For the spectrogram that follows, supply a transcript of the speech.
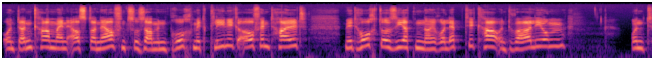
Und dann kam mein erster Nervenzusammenbruch mit Klinikaufenthalt, mit hochdosierten Neuroleptika und Valium, und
